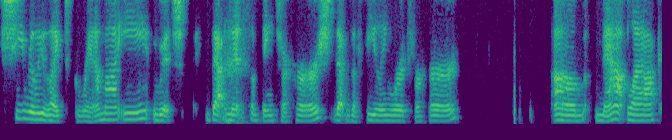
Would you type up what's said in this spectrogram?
She really liked grandma y, which that meant something to her. That was a feeling word for her. Um, matte black.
